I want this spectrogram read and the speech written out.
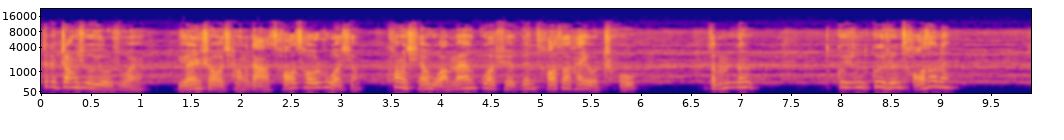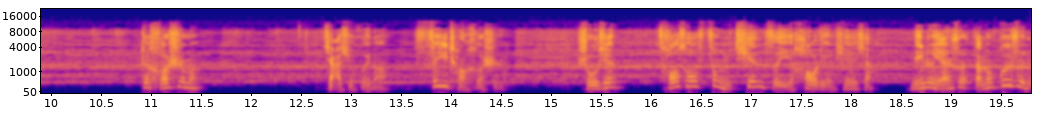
这个张绣又说呀：“袁绍强大，曹操弱小。况且我们过去跟曹操还有仇，怎么能归顺归顺曹操呢？这合适吗？”贾诩回答：“非常合适。首先，曹操奉天子以号令天下，名正言顺，咱们归顺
